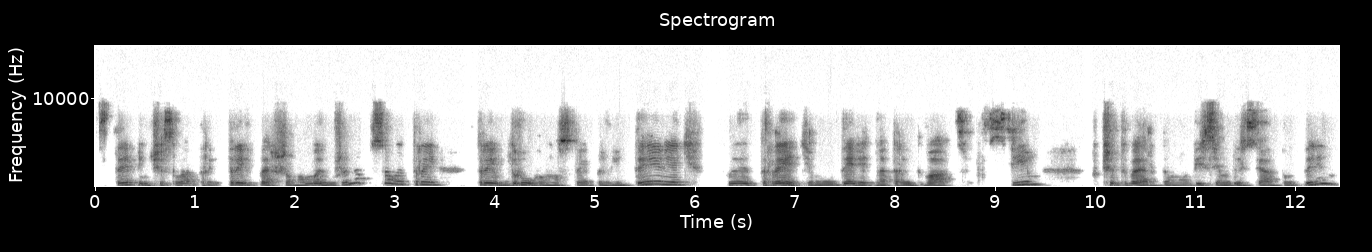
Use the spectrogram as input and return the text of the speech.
степінь числа 3. 3 в першому ми вже написали 3, 3 в другому степені 9, в третьому 9 на 3 – 27, четвертому 81, в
